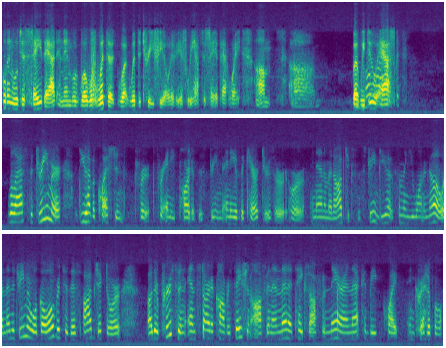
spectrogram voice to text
well, then we'll just say that, and then we'll, well what would the what would the tree feel if, if we have to say it that way? Um, uh, but we do we'll ask. ask the, we'll ask the dreamer, do you have a question for, for any part of this dream, any of the characters or, or inanimate objects in this dream? Do you have something you want to know? And then the dreamer will go over to this object or other person and start a conversation often, and then it takes off from there, and that can be quite incredible.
